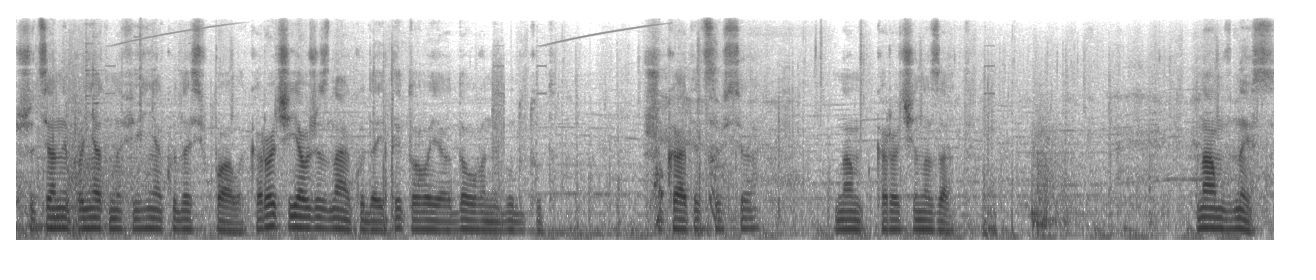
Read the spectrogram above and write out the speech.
Що ця непонятна фігня кудись впала. Коротше, я вже знаю, куди йти, того я довго не буду тут шукати це все. Нам, коротше, назад. Нам вниз.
